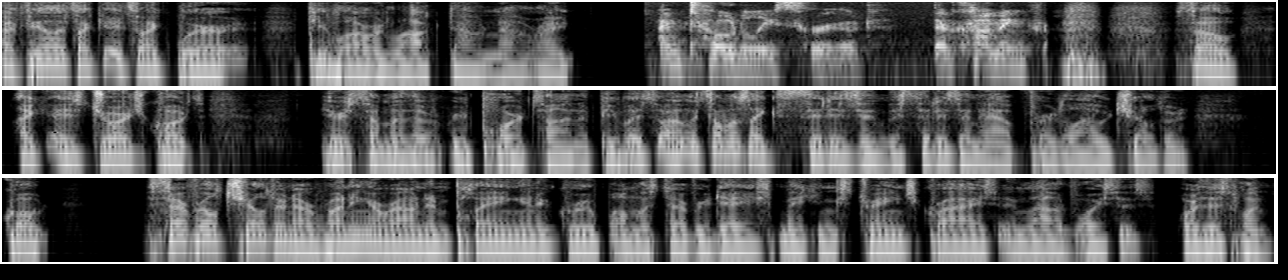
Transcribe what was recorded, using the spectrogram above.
I feel it's like it's like where people are in lockdown now, right? I'm totally screwed. They're coming me. so, like as George quotes, here's some of the reports on it. People, it's, um, it's almost like Citizen, the Citizen app for loud children. Quote: Several children are running around and playing in a group almost every day, making strange cries and loud voices. Or this one.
